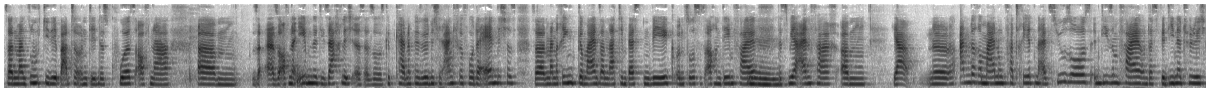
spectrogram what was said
sondern man sucht die Debatte und den Diskurs auf einer ähm, also auf einer Ebene, die sachlich ist. Also es gibt keine persönlichen Angriffe oder ähnliches, sondern man ringt gemeinsam nach dem besten Weg. Und so ist es auch in dem Fall, mhm. dass wir einfach ähm, ja eine andere Meinung vertreten als Jusos in diesem Fall und dass wir die natürlich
